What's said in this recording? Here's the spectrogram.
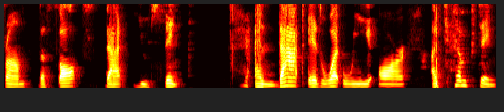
from the thoughts that you think. And that is what we are attempting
